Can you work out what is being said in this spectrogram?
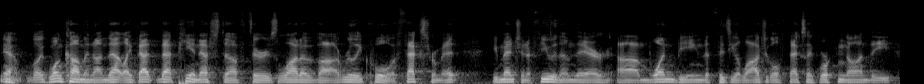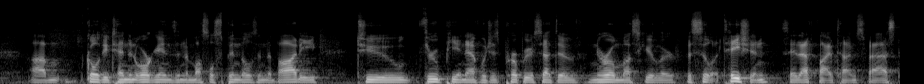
Yeah, like one comment on that, like that that PNF stuff. There's a lot of uh, really cool effects from it. You mentioned a few of them there. Um, one being the physiological effects, like working on the um, Golgi tendon organs and the muscle spindles in the body to through PNF, which is proprioceptive neuromuscular facilitation. Say that five times fast.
